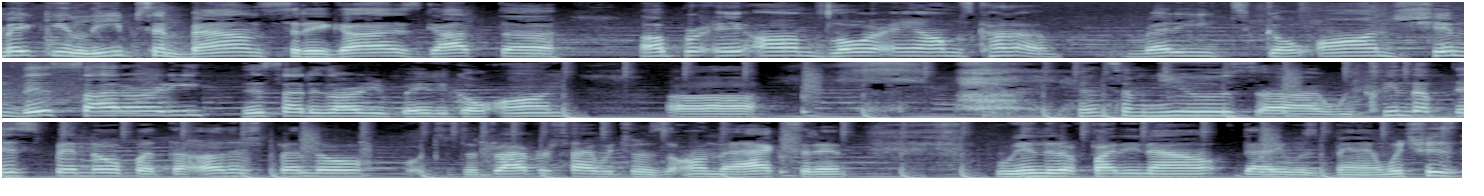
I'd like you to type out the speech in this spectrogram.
Making leaps and bounds today, guys. Got the upper A arms, lower A arms kind of ready to go on. Shim this side already. This side is already ready to go on. Uh, in some news, uh, we cleaned up this spindle, but the other spindle, which is the driver's side, which was on the accident, we ended up finding out that it was banned, which was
